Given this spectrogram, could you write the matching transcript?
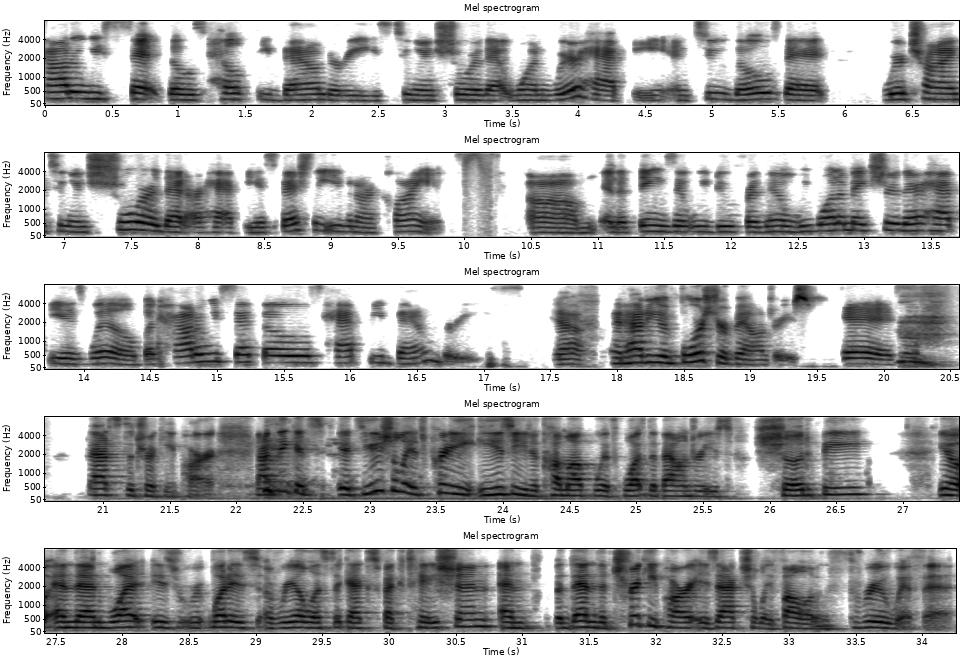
how do we set those healthy boundaries to ensure that one, we're happy, and two, those that we're trying to ensure that are happy, especially even our clients. Um, and the things that we do for them, we want to make sure they're happy as well. But how do we set those happy boundaries? Yeah. And how do you enforce your boundaries? Yes. That's the tricky part. I think it's it's usually it's pretty easy to come up with what the boundaries should be you know and then what is what is a realistic expectation and but then the tricky part is actually following through with it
